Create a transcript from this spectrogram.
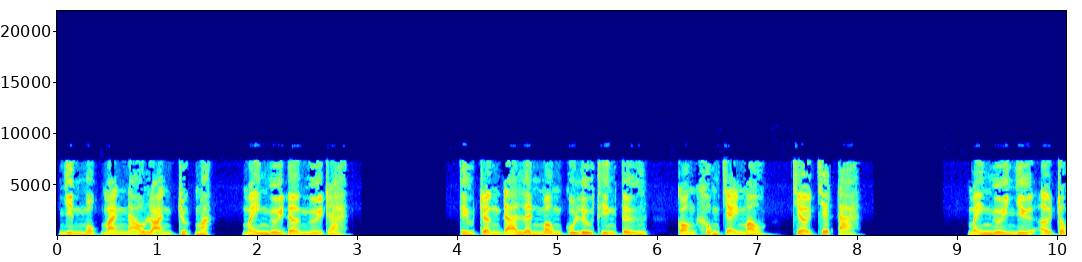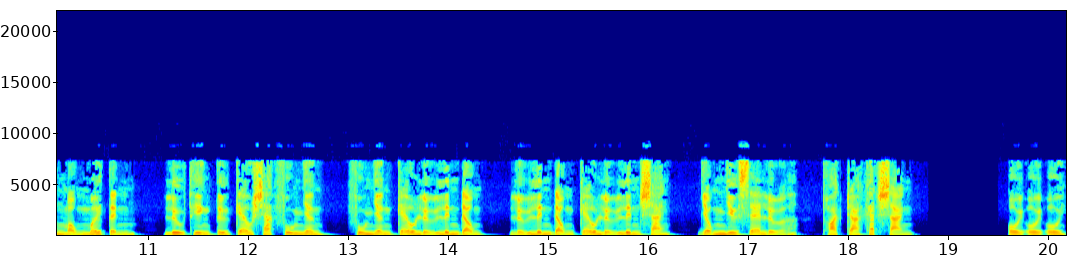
Nhìn một màn náo loạn trước mắt, mấy người đờ người ra. Tiêu Trần đá lên mông của Lưu Thiên Tứ, còn không chạy mau, chờ chết à. Mấy người như ở trong mộng mới tỉnh, Lưu Thiên Tứ kéo sát phu nhân, phu nhân kéo Lữ Linh Đồng, Lữ Linh Đồng kéo Lữ Linh Sang, giống như xe lửa, thoát ra khách sạn. Ôi ôi ôi,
